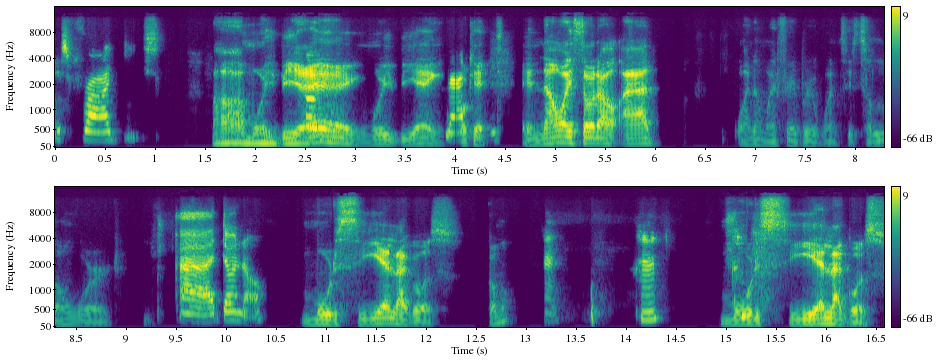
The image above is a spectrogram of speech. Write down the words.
it's froggies. Ah, muy bien, muy bien. Okay, and now I thought I'll add one of my favorite ones. It's a long word. Uh, don't know. Murciélagos. ¿Cómo? Huh? Murciélagos.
